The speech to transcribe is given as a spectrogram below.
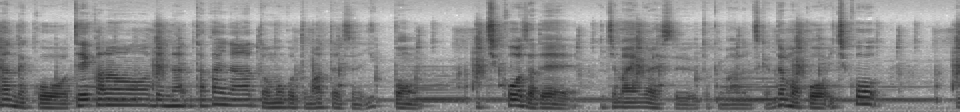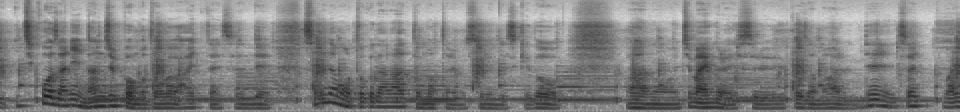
なんでこう定価のでな高いなと思うこともあったりする1本1講座で1万円ぐらいする時もあるんですけどでもこう1講1講座に何十本も動画が入ってたりするんでそれでもお得だなって思ったりもするんですけどあの1万円ぐらいする講座もあるんでそういう割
